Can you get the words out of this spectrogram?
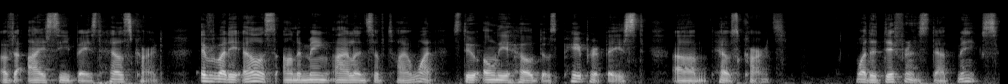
of the IC-based health card. Everybody else on the main islands of Taiwan still only held those paper-based um, health cards. What a difference that makes.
